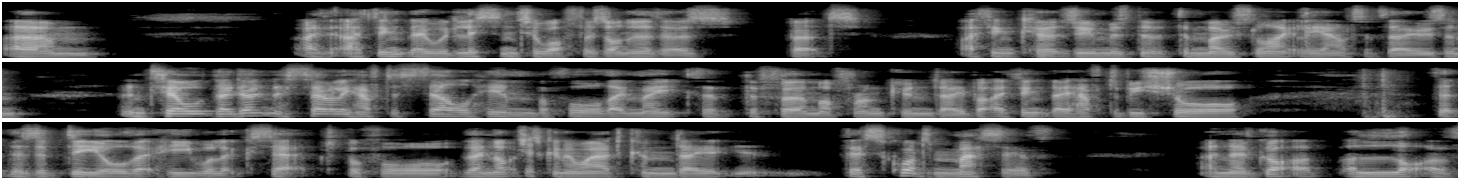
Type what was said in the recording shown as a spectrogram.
Um, I, I, think they would listen to offers on others, but I think Kurt Zouma is the, the, most likely out of those. And until they don't necessarily have to sell him before they make the, the firm offer on Kounde, but I think they have to be sure that there's a deal that he will accept before they're not just going to add Kounde. Their squad's massive, and they've got a, a lot of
